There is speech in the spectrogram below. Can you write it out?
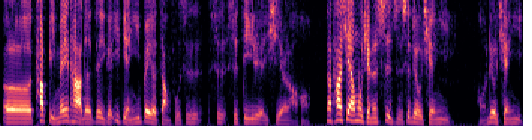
呃，它比 Meta 的这个一点一倍的涨幅是是是低了一些了哈。那它现在目前的市值是六千亿，好，六千亿。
